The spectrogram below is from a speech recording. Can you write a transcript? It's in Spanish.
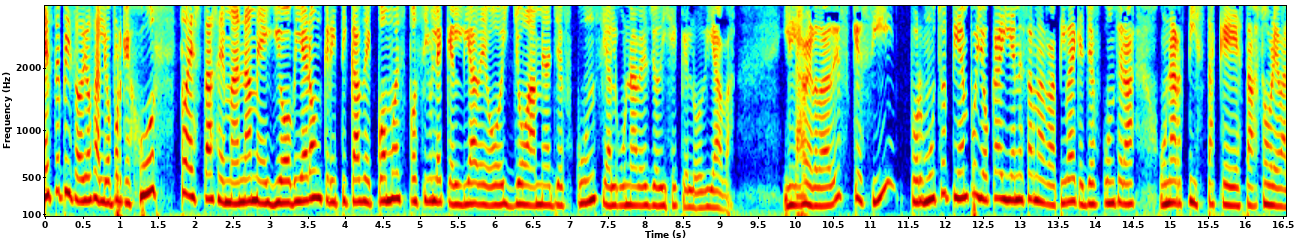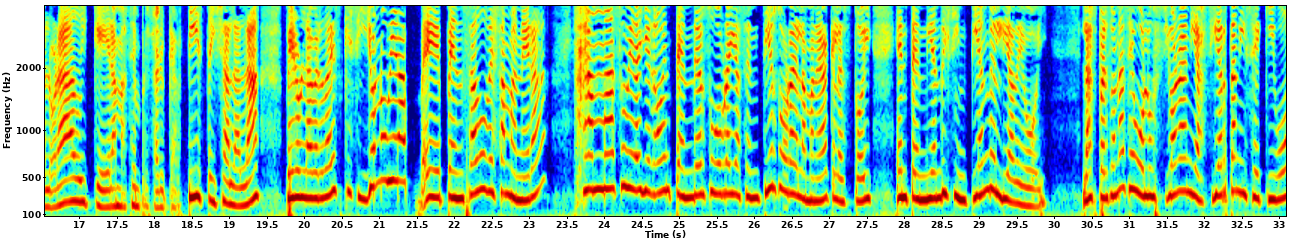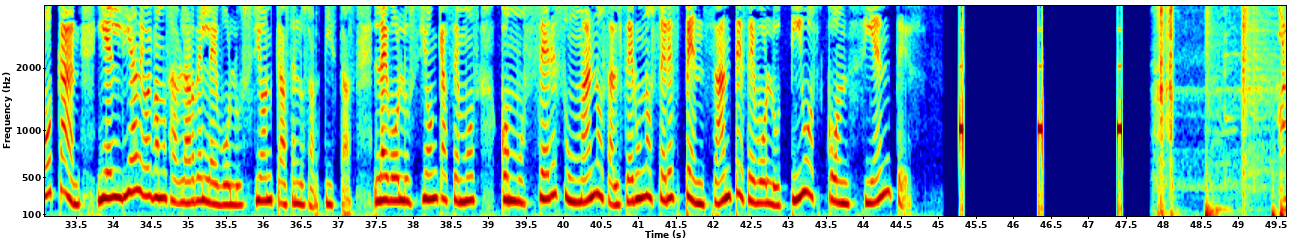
Este episodio salió porque justo esta semana me llovieron críticas de cómo es posible que el día de hoy yo ame a Jeff Koons si alguna vez yo dije que lo odiaba. Y la verdad es que sí, por mucho tiempo yo caí en esa narrativa de que Jeff Koons era un artista que estaba sobrevalorado y que era más empresario que artista y shalala. Pero la verdad es que si yo no hubiera eh, pensado de esa manera, jamás hubiera llegado a entender su obra y a sentir su obra de la manera que la estoy entendiendo y sintiendo el día de hoy. Las personas evolucionan y aciertan y se equivocan. Y el día de hoy vamos a hablar de la evolución que hacen los artistas, la evolución que hacemos como seres humanos al ser unos seres pensantes, evolutivos, conscientes.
